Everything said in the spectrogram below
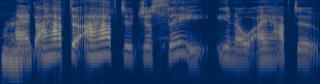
Right. And I have to I have to just say, you know, I have to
